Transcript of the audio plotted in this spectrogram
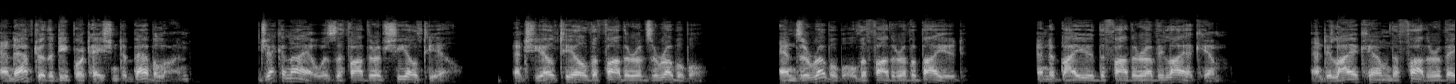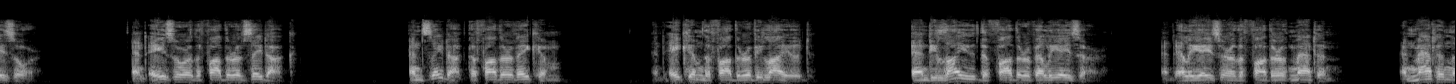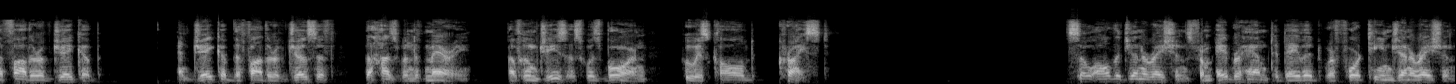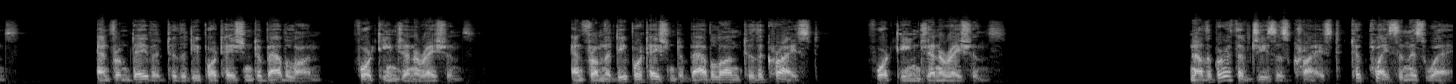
And after the deportation to Babylon, Jeconiah was the father of Shealtiel, and Shealtiel the father of Zerubbabel, and Zerubbabel the father of Abiud, and Abiud the father of Eliakim, and Eliakim the father of Azor, and Azor the father of Zadok, and Zadok the father of Achim, and Achim the father of Eliud, and Eliud the father of Eleazar, and Eleazar the father of Matthan, and Matthan the father of Jacob, and Jacob the father of Joseph, the husband of Mary, of whom Jesus was born, who is called Christ. So all the generations from Abraham to David were fourteen generations, and from David to the deportation to Babylon, fourteen generations, and from the deportation to Babylon to the Christ, fourteen generations. Now the birth of Jesus Christ took place in this way.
